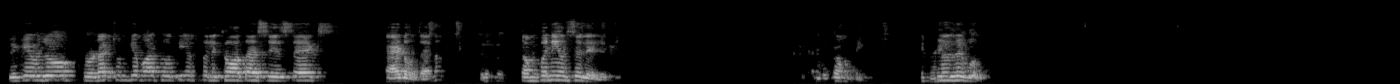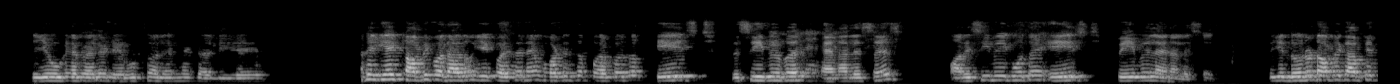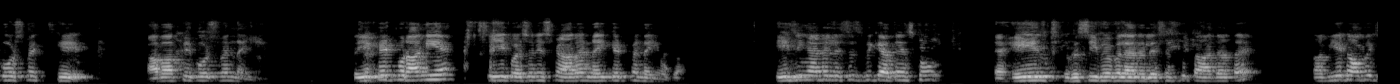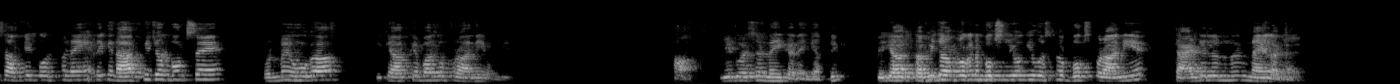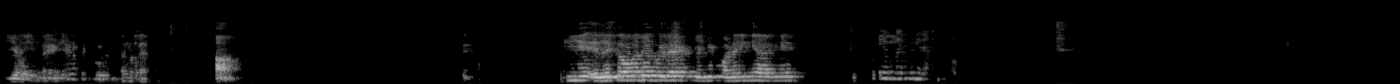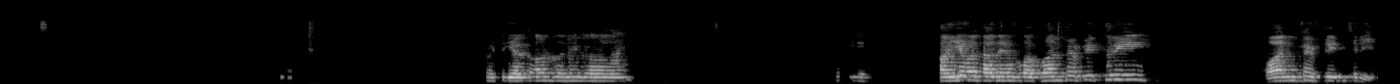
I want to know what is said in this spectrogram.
क्योंकि वो जो प्रोडक्ट उनके पास होती है, उस पर लिखा होता है सेल्स टैक्स ऐड होता है ना। कंपनी उससे ले लेती है। कंपनी ये हो गया पहले डेबुट वाले में कर लिए। अच्छा ये एक टॉपिक बता दूँ। ये क्वेश्चन है what is the purpose of aged receivable analysis और इसी में एक होता है एज्ड पेबल एनालिसिस तो ये दोनों टॉपिक आपके कोर्स में थे अब आपके कोर्स में नहीं है। तो ये किट पुरानी है तो ये क्वेश्चन इसमें आ रहा है नई किट में नहीं होगा। एजिंग एनालिसिस भी कहते हैं इसको एज रिसीवेबल एनालिसिस भी कहा जाता है। अब ये टॉपिक्स आपके कोर्स में नहीं है लेकिन आपकी जो बुक्स हैं उनमें होगा क्योंकि आपके पास वो पुरानी होंगी। हाँ ये क्वेश्चन नहीं करेंगे आप ठीक? ठीक कभी जो आप लोगों ने बुक्स ली होंगी उसमें बुक्स पुरानी है टाइटल उन्होंने नए लगाए। हाँ कि ये इरिकवरेबल है ये भी पढ़ेंगे आगे। अकाउंट बनेगा? हाँ ये बता दें one fifty three one fifty three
